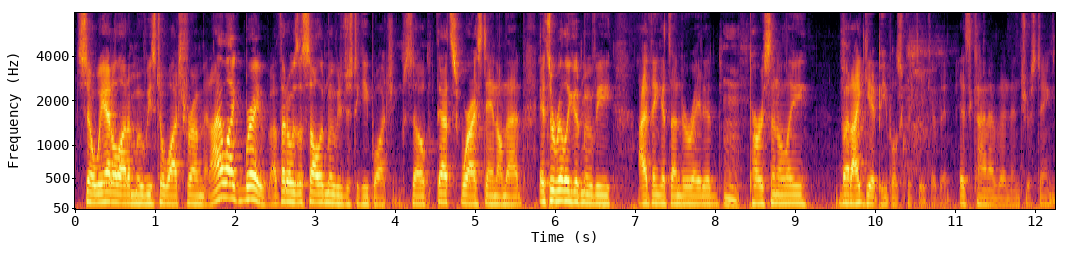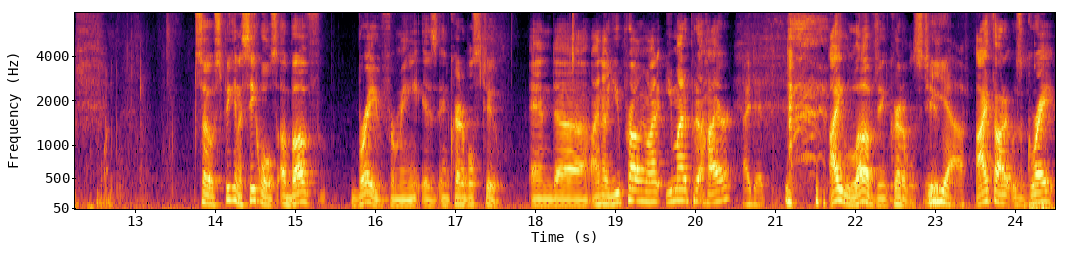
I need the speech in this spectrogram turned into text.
So we had a lot of movies to watch from, and I like Brave. I thought it was a solid movie just to keep watching. So that's where I stand on that. It's a really good movie. I think it's underrated hmm. personally, but I get people's critique of it. It's kind of an interesting one. So speaking of sequels, above Brave for me is Incredibles two, and uh, I know you probably might you might have put it higher. I did. I loved Incredibles too. Yeah. I thought it was great.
